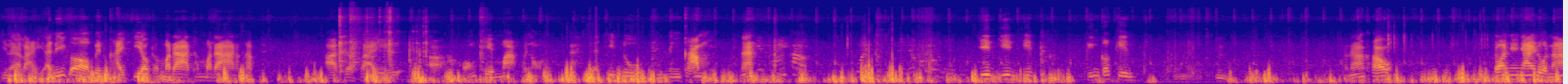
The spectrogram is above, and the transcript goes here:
กินอะไร อันนี้ ก็เป็นไข่เจียวธรรมดาธรรมดานะครับ อาจจะใส่อของเค็มมากไปหน่อยนะแต่ชิมดูหนึ่งคำนะกินไหมข้าวไว้เดี๋ยวมันก็หมดกินกินกินกินก็กินนะเขาตอนยังไงหลดนะ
